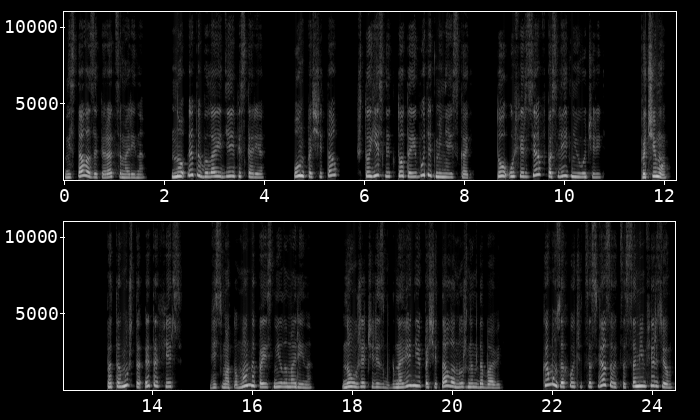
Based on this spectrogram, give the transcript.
не стала запираться Марина. Но это была идея пескаря. Он посчитал, что если кто-то и будет меня искать, то у Ферзя в последнюю очередь. Почему? Потому что это Ферзь, весьма туманно пояснила Марина, но уже через мгновение посчитала нужным добавить. Кому захочется связываться с самим Ферзем?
